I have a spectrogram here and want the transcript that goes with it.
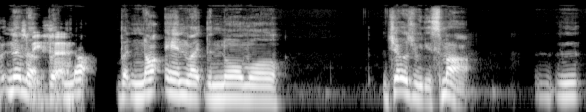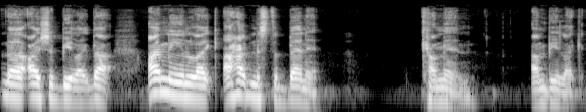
No, no, but, but no, no, but not, but not in like the normal. Joe's really smart. No, uh, I should be like that. I mean, like I had Mr. Bennett come in and be like,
